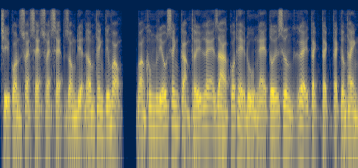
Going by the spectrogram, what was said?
chỉ còn xoẹt xẹt xoẹt xẹt dòng điện âm thanh tiếng vọng, bằng không liễu xanh cảm thấy lẽ ra có thể đủ nghe tới xương gãy tạch tạch tạch âm thanh.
